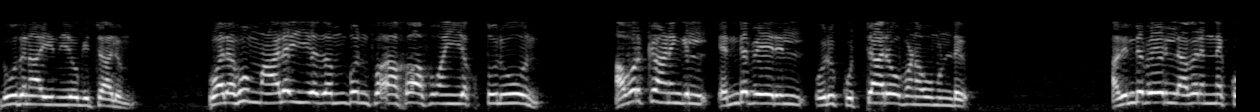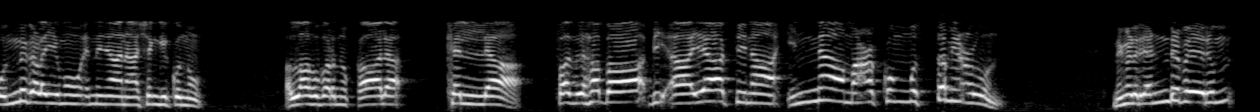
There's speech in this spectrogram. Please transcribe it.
ദൂതനായി നിയോഗിച്ചാലും വലഹും അലയ്യ അവർക്കാണെങ്കിൽ എന്റെ പേരിൽ ഒരു കുറ്റാരോപണവുമുണ്ട്. അതിന്റെ പേരിൽ അവരെന്നെ കൊന്നുകളയുമോ എന്ന് ഞാൻ ആശങ്കിക്കുന്നു. അള്ളാഹു പറഞ്ഞു കാല ഖല്ല നിങ്ങൾ രണ്ടുപേരും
